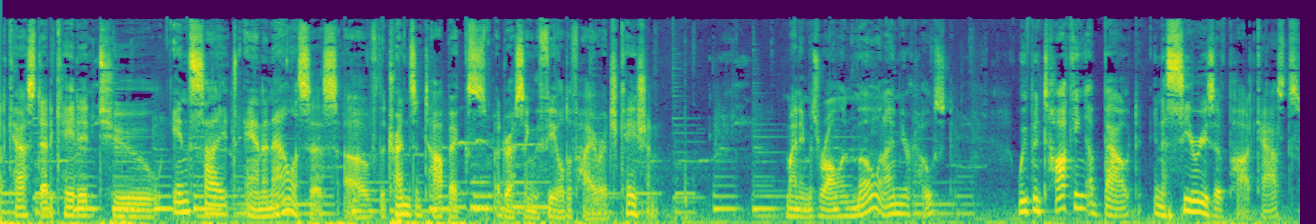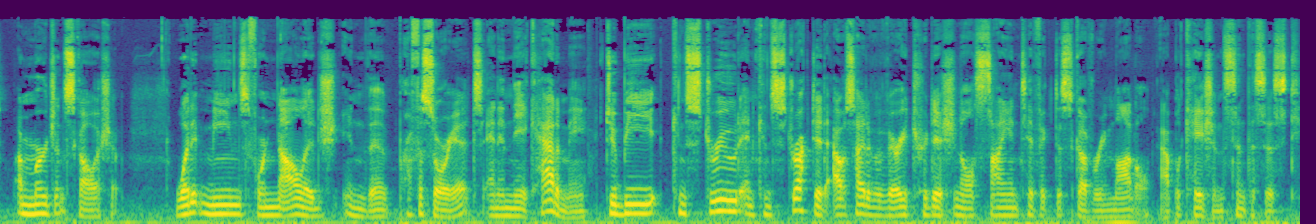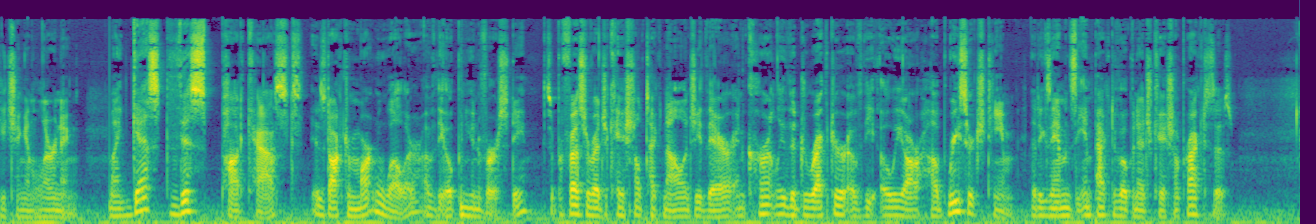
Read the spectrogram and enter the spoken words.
podcast dedicated to insight and analysis of the trends and topics addressing the field of higher education. My name is Rolin Moe, and I'm your host. We've been talking about, in a series of podcasts, emergent scholarship what it means for knowledge in the professoriate and in the academy to be construed and constructed outside of a very traditional scientific discovery model application, synthesis, teaching, and learning. My guest this podcast is Dr. Martin Weller of the Open University. He's a professor of educational technology there and currently the director of the OER Hub research team that examines the impact of open educational practices.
